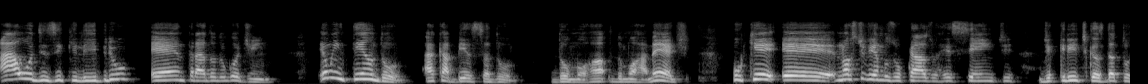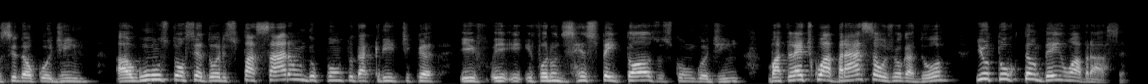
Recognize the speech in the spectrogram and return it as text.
há o desequilíbrio é a entrada do Godinho. Eu entendo a cabeça do, do, do Mohamed, porque eh, nós tivemos o caso recente de críticas da torcida ao Codim. Alguns torcedores passaram do ponto da crítica e, e, e, foram desrespeitosos com o Godin. O Atlético abraça o jogador e o Turco também o abraça.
